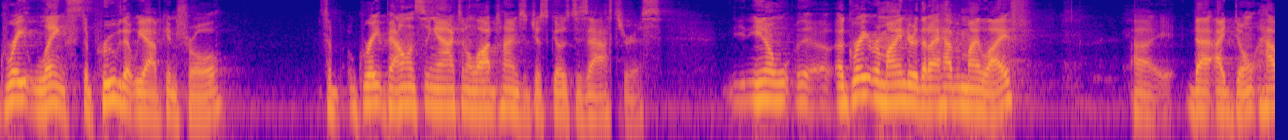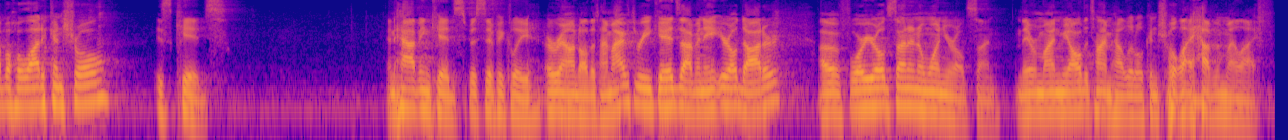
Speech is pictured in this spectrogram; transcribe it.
great lengths to prove that we have control. It's a great balancing act, and a lot of times it just goes disastrous. You know, a great reminder that I have in my life uh, that I don't have a whole lot of control is kids. and having kids specifically around all the time. I have three kids. I have an eight year old daughter, I have a four year old son, and a one year old son. And they remind me all the time how little control I have in my life.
